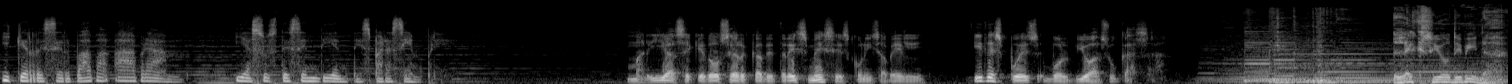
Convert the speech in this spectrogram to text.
y que reservaba a Abraham y a sus descendientes para siempre. María se quedó cerca de tres meses con Isabel y después volvió a su casa. Lección Divina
